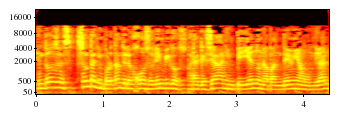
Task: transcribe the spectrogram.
Entonces, ¿son tan importantes los Juegos Olímpicos para que se hagan impidiendo una pandemia mundial?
